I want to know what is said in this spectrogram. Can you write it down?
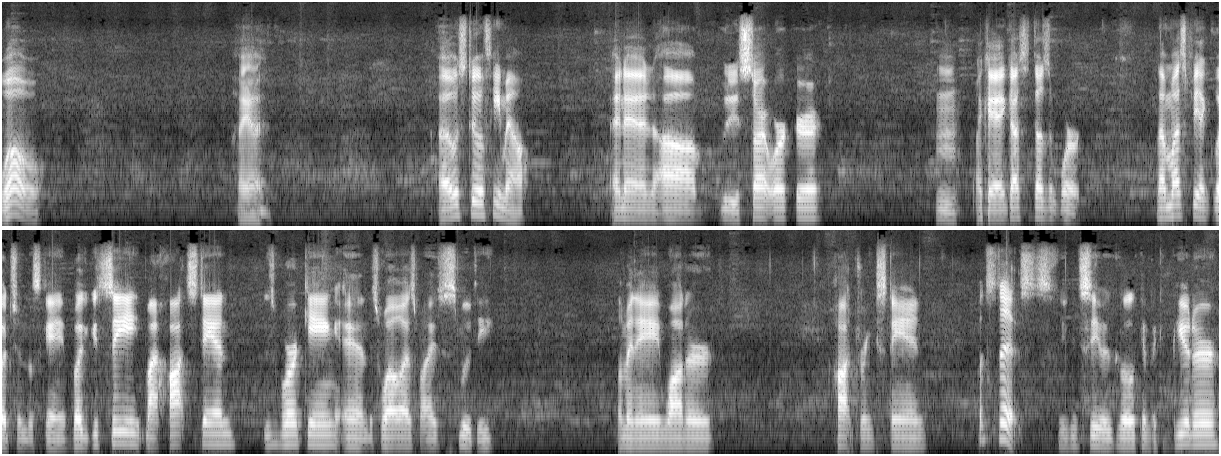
Whoa. Hang on. Uh, let's do a female. And then um, we do start worker. Hmm. Okay, I guess it doesn't work. That must be a glitch in this game. But you can see my hot stand is working, and as well as my smoothie. Lemonade, water, hot drink stand. What's this? You can see we can look at the computer.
